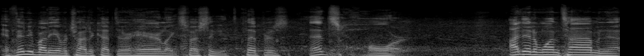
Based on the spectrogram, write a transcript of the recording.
if anybody ever tried to cut their hair, like especially with clippers, that's hard. I did it one time, and, uh,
